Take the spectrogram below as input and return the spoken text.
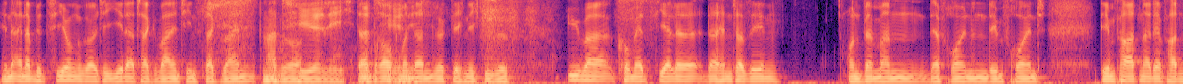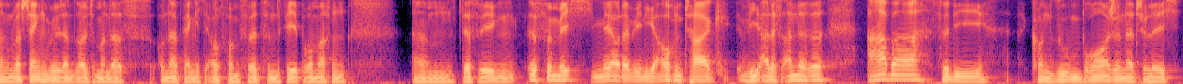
in einer Beziehung sollte jeder Tag Valentinstag sein. Also natürlich. Da natürlich. braucht man dann wirklich nicht dieses überkommerzielle dahinter sehen. Und wenn man der Freundin, dem Freund, dem Partner, der Partnerin was schenken will, dann sollte man das unabhängig auch vom 14. Februar machen. Ähm, deswegen ist für mich mehr oder weniger auch ein Tag wie alles andere, aber für die Konsumbranche natürlich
